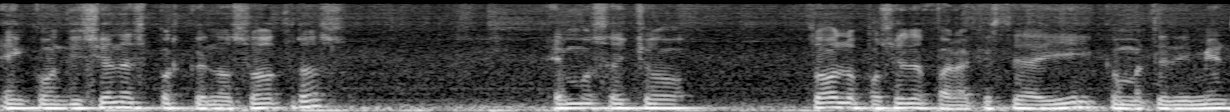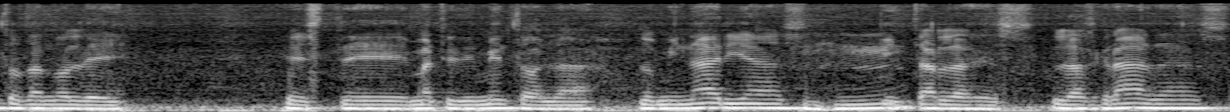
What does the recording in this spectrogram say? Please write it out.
en condiciones porque nosotros hemos hecho todo lo posible para que esté ahí, con mantenimiento, dándole este mantenimiento a las luminarias, pintar las, las gradas,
